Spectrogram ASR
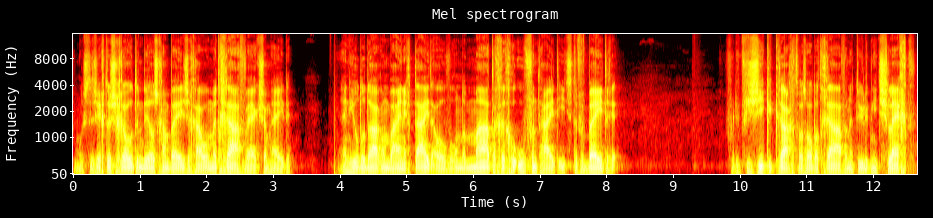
Ze moesten zich dus grotendeels gaan bezighouden met graafwerkzaamheden en hielden daarom weinig tijd over om de matige geoefendheid iets te verbeteren. Voor de fysieke kracht was al dat graven natuurlijk niet slecht,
